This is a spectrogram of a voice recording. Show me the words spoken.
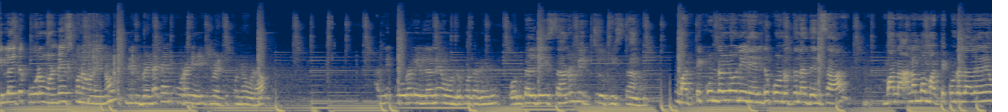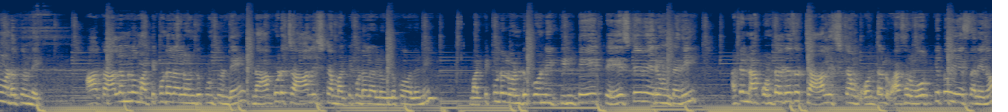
ఇల్లు అయితే కూర వండేసుకున్నావు నేను. నేను బెండకాయ కూర చేసి పెట్టుకున్నా కూడా. అన్ని కూరలు ఇళ్ళనే వండుకుంటాను నేను వంటలు చేస్తాను మీకు చూపిస్తాను. మట్టి కుండల్లో నేను ఎందుకు వండుతున్నా తెలుసా? మా నాన్నమ్మ మట్టి కుండలలోనే వండుతుండే. ఆ కాలంలో మట్టి కుండలలో వండుకుంటుండే. నాకు కూడా చాలా ఇష్టం మట్టి కుండలలో వండుకోవాలని. మట్టి కుండలు వండుకొని తింటే టేస్టే వేరే ఉంటుంది. అంటే నాకు వంటలు చేస్తే చాలా ఇష్టం. వంటలు అసలు ఓపికతో చేస్తాను నేను.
